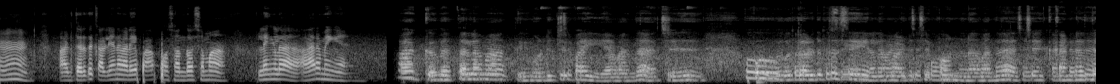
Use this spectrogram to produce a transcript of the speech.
ம் அடுத்தடுத்து கல்யாண வேலையை பார்ப்போம் சந்தோஷமா. பிள்ளைங்களா ஆரம்பிங்க. பக்கத்துல மாத்தி முடிச்சு பையன் வந்தாச்சு. பூவு தொடுத்து சேலம் அடிச்சு பொண்ணு வந்தாச்சு. கண்டத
